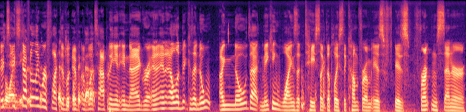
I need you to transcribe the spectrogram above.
It's, it's definitely that- reflective that of, of what's up. happening in, in Niagara, and, and I'll admit because I know I know that making wines that taste like the place they come from is is front and center,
